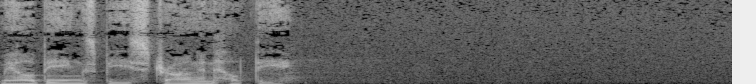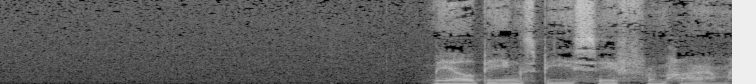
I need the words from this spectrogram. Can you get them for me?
May all beings be strong and healthy. May all beings be safe from harm.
